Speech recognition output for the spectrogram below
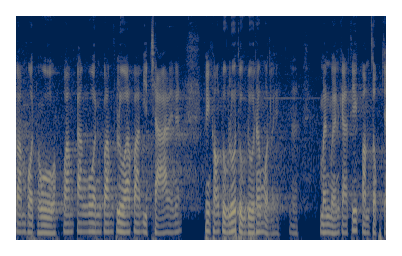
ความหดหู่ความกังวล ความกลัวความอิจฉาอะไรเนี่ยเป็นของถูกรู้ถูกดูทั้งหมดเลยนะมันเหมือนกับที่ความตกใจ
